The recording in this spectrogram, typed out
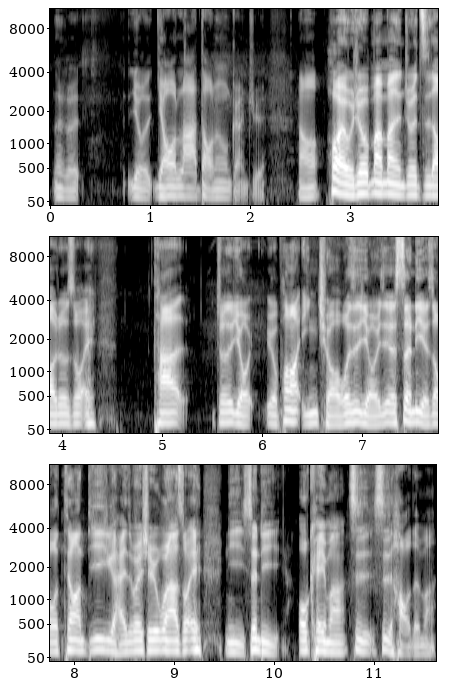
那个有腰拉到那种感觉，然后后来我就慢慢的就会知道，就是说，哎、欸，他就是有有碰到赢球或者有一些胜利的时候，我通常第一个还是会去问他说，哎、欸，你身体 OK 吗？是是好的吗？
